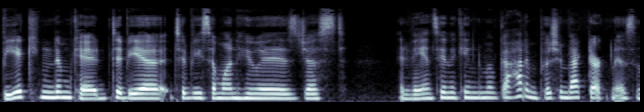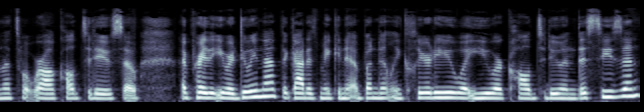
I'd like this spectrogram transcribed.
be a kingdom kid, to be a, to be someone who is just advancing the kingdom of God and pushing back darkness. And that's what we're all called to do. So I pray that you are doing that, that God is making it abundantly clear to you what you are called to do in this season,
